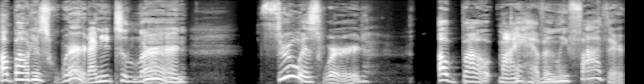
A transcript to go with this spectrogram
about his word. I need to learn through his word about my heavenly father,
